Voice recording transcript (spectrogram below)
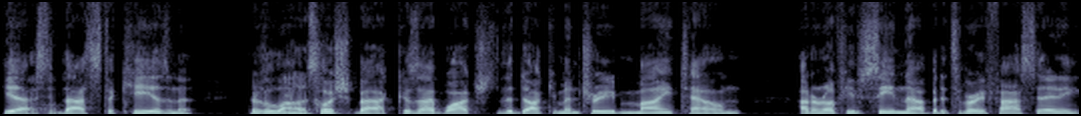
Yes, that's the key, isn't it? There's a lot Yes. of pushback because I watched the documentary My Town. I don't know if you've seen that, but it's very fascinating.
